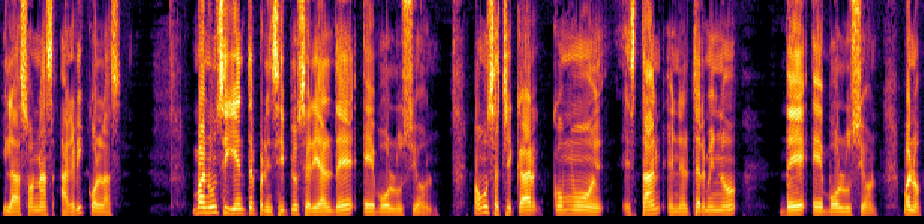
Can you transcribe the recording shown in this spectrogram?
y las zonas agrícolas. Bueno, un siguiente principio sería el de evolución. Vamos a checar cómo están en el término de evolución. Bueno,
